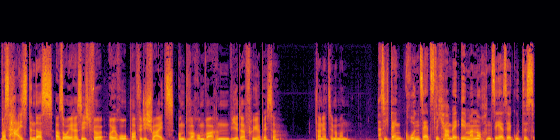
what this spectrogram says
Was heißt denn das aus eurer Sicht für Europa, für die Schweiz und warum waren wir da früher besser? Tanja Zimmermann. Also ich denke, grundsätzlich haben wir immer noch ein sehr, sehr gutes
